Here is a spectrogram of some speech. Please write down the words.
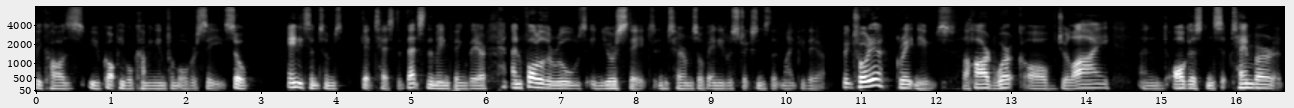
because you've got people coming in from overseas. So any symptoms, get tested. That's the main thing there. And follow the rules in your state in terms of any restrictions that might be there. Victoria, great news. The hard work of July and August and September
